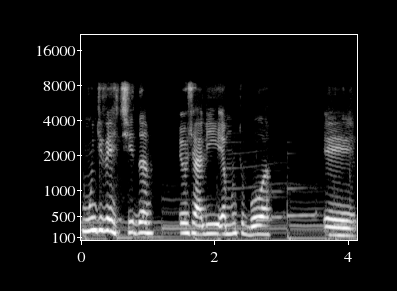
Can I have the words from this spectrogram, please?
muito divertida. Eu já li, é muito boa. É...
